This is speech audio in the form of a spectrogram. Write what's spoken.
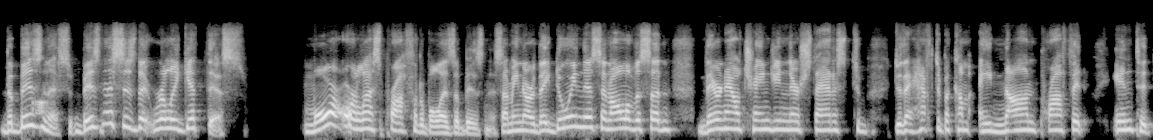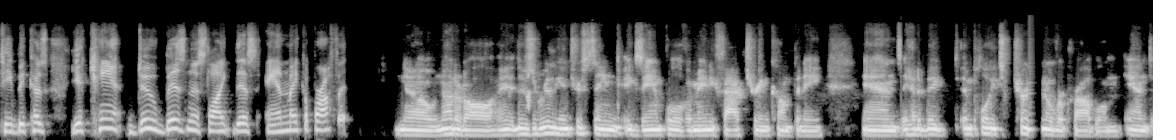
The business. Businesses that really get this more or less profitable as a business? I mean, are they doing this and all of a sudden they're now changing their status to do they have to become a nonprofit entity because you can't do business like this and make a profit? No, not at all. There's a really interesting example of a manufacturing company, and they had a big employee turnover problem. And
